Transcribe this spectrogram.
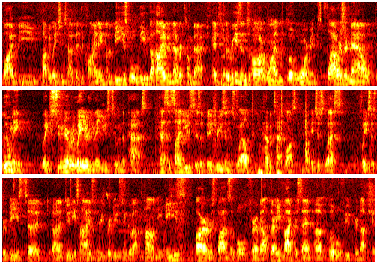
why bee populations have been declining. The bees will leave the hive and never come back. And some of the reasons are, one, global warming. Flowers are now blooming like sooner or later than they used to in the past. Pesticide use is a big reason as well. Habitat loss. It's just less places for bees to uh, do these hives and reproduce and go out and pollinate. Bees are responsible for about 35% of global food production.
